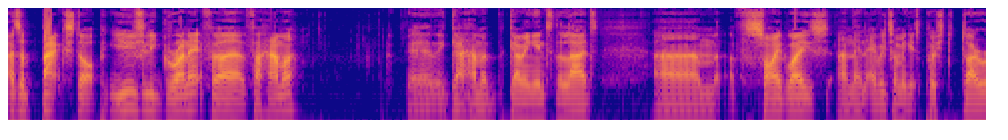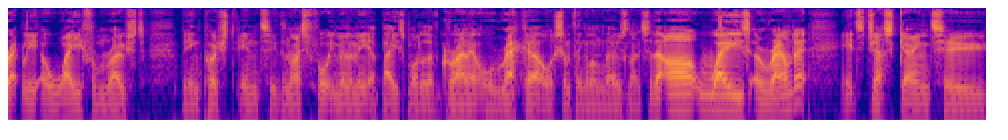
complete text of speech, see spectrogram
as a backstop, usually granite for for hammer. Uh, hammer going into the lad um, sideways, and then every time it gets pushed directly away from roast, being pushed into the nice 40mm base model of granite or Wrecker or something along those lines. So there are ways around it. It's just going to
